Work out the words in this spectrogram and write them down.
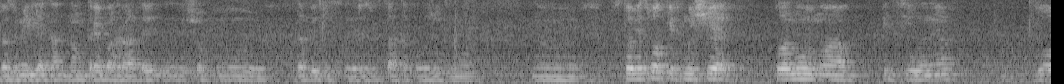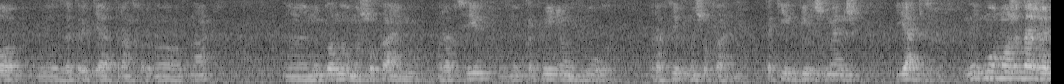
розумів, як нам треба грати, е, щоб е, добитися результату положительного. Е, 100% ми ще плануємо підсилення до е, закриття трансферного окна. Е, Ми плануємо, шукаємо гравців, ну, як мінімум двох гравців ми шукаємо, таких більш-менш якісних. Може навіть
